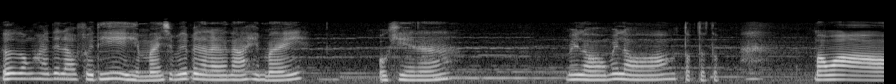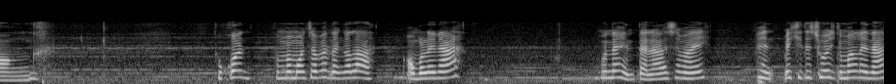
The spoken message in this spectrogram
เราลองไห้ได้แล้วเฟรดดี้ เห็นไหมฉันไม่ได้เป็นอะไรแล้วนะ เห็นไหม โอเคนะ ไม่ร้องไม่ร้อง ตบตบตบ มาวาง ทุกคนทำไมมองฉันแบบนั้นกันล่ะ ออกมาเลยนะพวกนายเห็นแต่แล้วใช่ไหมไม่เห็นไม่คิดจะช่วยกันบ้างเลยนะ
